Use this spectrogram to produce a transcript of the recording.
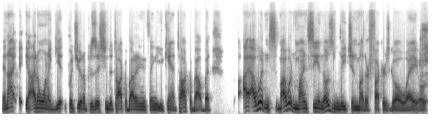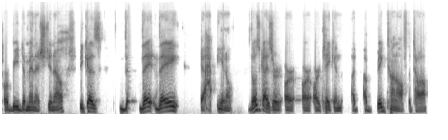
And I I don't want to get put you in a position to talk about anything that you can't talk about, but I, I wouldn't I wouldn't mind seeing those leeching motherfuckers go away or, or be diminished, you know, because th- they they you know those guys are are are, are taking a, a big ton off the top.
